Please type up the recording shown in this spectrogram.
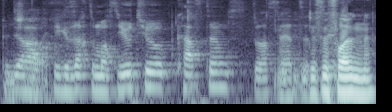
Bin Ja, wie gesagt, du machst YouTube, Customs, du hast ja jetzt... Ihr dürft mir folgen, ne?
